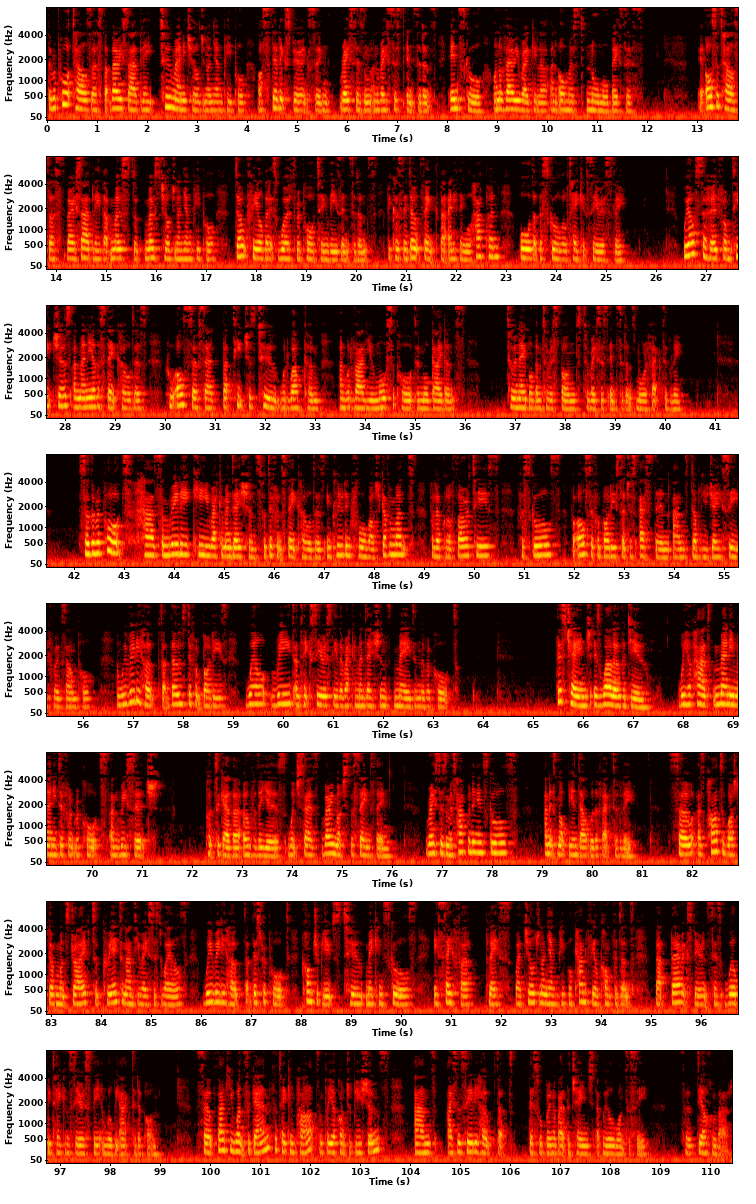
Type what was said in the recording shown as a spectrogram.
The report tells us that very sadly, too many children and young people are still experiencing racism and racist incidents in school on a very regular and almost normal basis. It also tells us, very sadly, that most, most children and young people don't feel that it's worth reporting these incidents because they don't think that anything will happen or that the school will take it seriously. We also heard from teachers and many other stakeholders who also said that teachers too would welcome and would value more support and more guidance to enable them to respond to racist incidents more effectively. So the report has some really key recommendations for different stakeholders, including for Welsh Government, for local authorities, for schools, but also for bodies such as Estyn and WJEC, for example. And we really hope that those different bodies will read and take seriously the recommendations made in the report. This change is well overdue. We have had many, many different reports and research put together over the years which says very much the same thing. Racism is happening in schools and it's not being dealt with effectively. So as part of Welsh Government's drive to create an anti-racist Wales, we really hope that this report contributes to making schools a safer place where children and young people can feel confident that their experiences will be taken seriously and will be acted upon. So thank you once again for taking part and for your contributions and I sincerely hope that this will bring about the change that we all want to see. So diolch yn fawr.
